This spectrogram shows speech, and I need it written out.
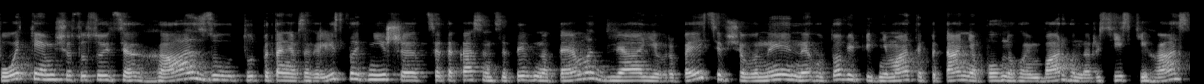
Потім, що стосується газу, тут питання взагалі складніше. Це така сенситивна тема для європейців, що вони не готові піднімати питання повного ембаргу на російський газ.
